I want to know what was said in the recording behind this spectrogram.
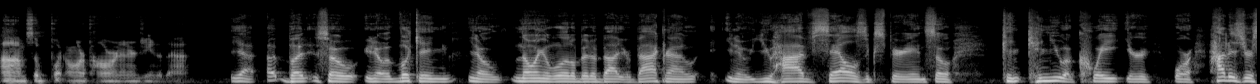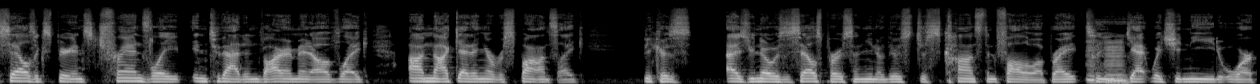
Um, so putting all our power and energy into that. Yeah, uh, but so you know, looking, you know, knowing a little bit about your background, you know, you have sales experience. So, can can you equate your or how does your sales experience translate into that environment of like I'm not getting a response, like because as you know, as a salesperson, you know, there's just constant follow up, right? Till mm-hmm. you get what you need, or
